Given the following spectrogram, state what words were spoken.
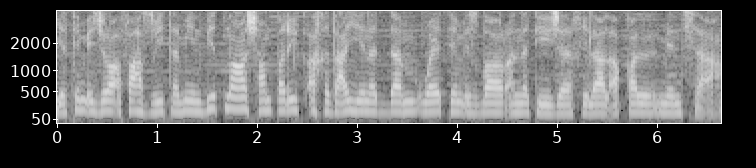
يتم إجراء فحص فيتامين B 12 عن طريق أخذ عينة دم ويتم إصدار النتيجة خلال أقل من ساعة.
